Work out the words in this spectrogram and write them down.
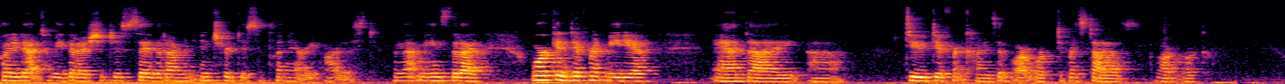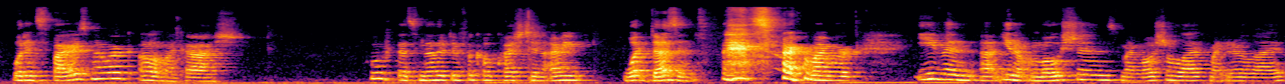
pointed out to me that I should just say that I'm an interdisciplinary artist. And that means that I work in different media and I uh, do different kinds of artwork, different styles of artwork. What inspires my work? Oh my gosh. That's another difficult question. I mean, what doesn't inspire my work? Even, uh, you know, emotions, my emotional life, my inner life,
